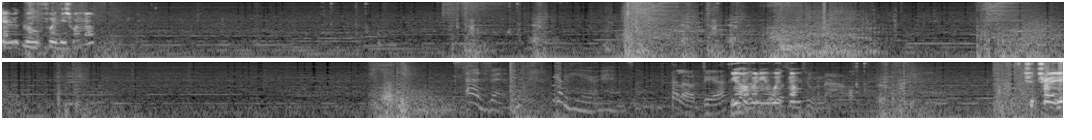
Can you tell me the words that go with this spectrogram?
Think I'll go for this one now. Edvin, come here, handsome. Hello, dear. You have What any are you wisdom? to now? Should try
